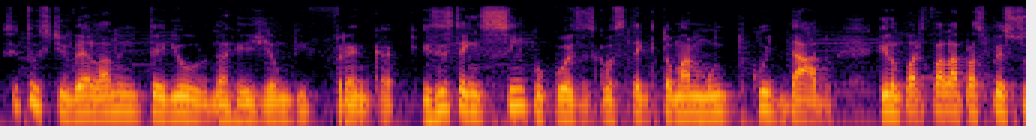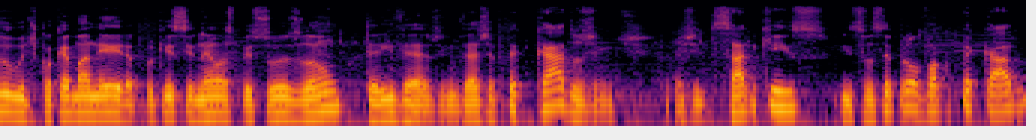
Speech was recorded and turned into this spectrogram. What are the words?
se tu estiver lá no interior da região de Franca. Existem cinco coisas que você tem que tomar muito cuidado, que não pode falar para as pessoas de qualquer maneira, porque senão as pessoas vão ter inveja. Inveja é pecado, gente. A gente sabe que é isso. E se você provoca o pecado,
